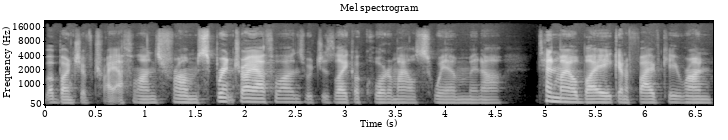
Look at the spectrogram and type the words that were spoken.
a bunch of triathlons from sprint triathlons, which is like a quarter mile swim and a 10 mile bike and a 5k run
